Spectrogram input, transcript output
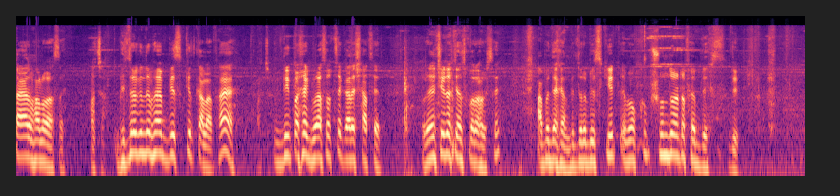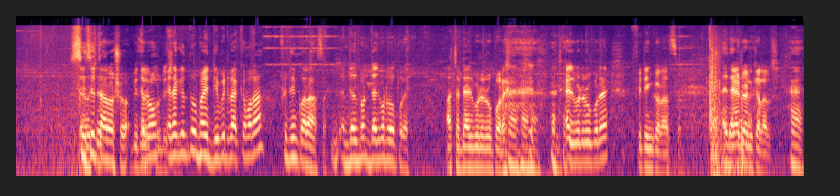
টায়ার ভালো আছে। আচ্ছা। ভিতরে কিন্তু ভাই বিস্কিট কালার হ্যাঁ? আচ্ছা। দুই পাশে গ্লাস হচ্ছে গাড়ির সাথে। রেঞ্চিটা চেঞ্জ করা হয়েছে। আপনি দেখেন ভিতরে বিস্কিট এবং খুব সুন্দর একটা ফেব্রিক্স জি। সিসি তেরোশো। এবং এটা কিন্তু ভাই ডিবিট ব্যাক ক্যামেরা ফিটিং করা আছে। ড্যাশবোর্ড ড্যাশবোর্ডের উপরে। আচ্ছা ড্যাশবোর্ডের উপরে। হ্যাঁ হ্যাঁ হ্যাঁ। ড্যাশবোর্ডের উপরে ফিটিং করা আছে। রেড। ওয়াইন কালার হ্যাঁ।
